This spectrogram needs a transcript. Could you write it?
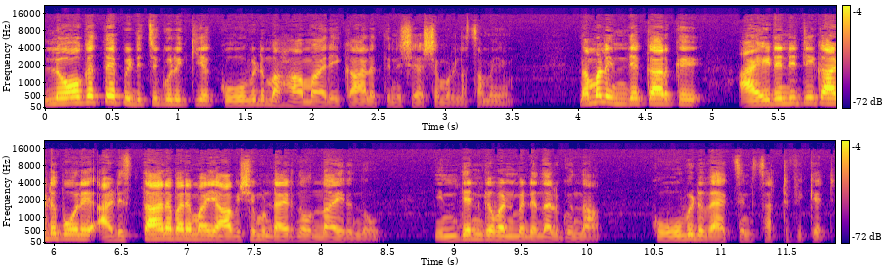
ലോകത്തെ പിടിച്ചു കുലുക്കിയ കോവിഡ് മഹാമാരി കാലത്തിന് ശേഷമുള്ള സമയം. നമ്മൾ ഇന്ത്യക്കാർക്ക് ഐഡന്റിറ്റി കാർഡ് പോലെ അടിസ്ഥാനപരമായി ആവശ്യമുണ്ടായിരുന്ന ഒന്നായിരുന്നു ഇന്ത്യൻ ഗവൺമെന്റ് നൽകുന്ന കോവിഡ് വാക്സിൻ സർട്ടിഫിക്കറ്റ്.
